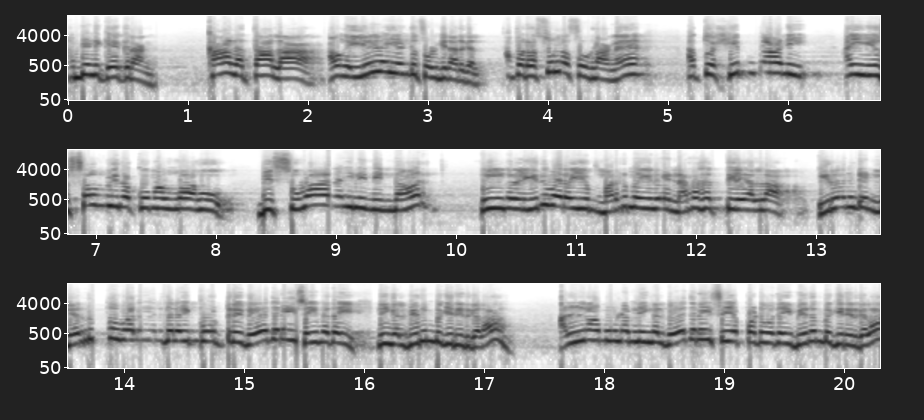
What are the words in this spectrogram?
அப்படின்னு கேட்கிறாங்க. காலத்தாலா அவங்க இல்லை என்று சொல்கிறார்கள். அப்ப ரசூல்லா சொல்றாங்க அத்து ஹிப்பானி ஐ யுசவ்விரக்கும் அல்லாஹு பி சுவாரைனி மின்னார்? உங்கள் இருவரையும் மறுமையிலே நரகத்திலே அல்லாஹ் இரண்டு நெருப்பு வளையல்களை போட்டு வேதனை செய்வதை நீங்கள் விரும்புகிறீர்களா? அல்லாஹ் மூலம் நீங்கள் வேதனை செய்யப்படுவதை விரும்புகிறீர்களா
